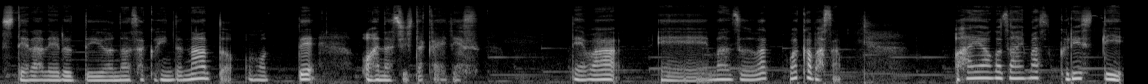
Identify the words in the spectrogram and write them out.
してられるっていうような作品だなと思ってお話しした回です。では、えー、まずは若葉さん。おはようございます。クリスティ。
